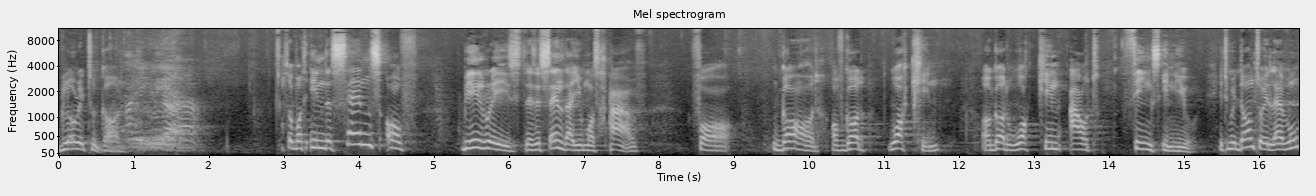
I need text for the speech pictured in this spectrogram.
Glory to God. Hallelujah. So, but in the sense of being raised, there's a sense that you must have for God, of God working, or God working out things in you. It will be done to a level,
